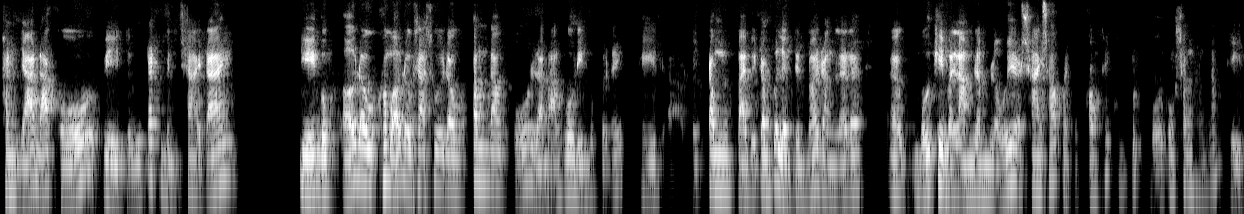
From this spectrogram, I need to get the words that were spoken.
hành giả đã khổ vì tự trách mình sai trái. Địa ngục ở đâu không ở đâu xa xôi đâu tâm đau khổ là bạn vô địa ngục rồi đấy. Thì à, trong tại vì trong cái lời trình nói rằng là đó, uh, mỗi khi mà làm lầm lỗi ờ, sai sót thì con thấy cũng bực bội con sân hận lắm thì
